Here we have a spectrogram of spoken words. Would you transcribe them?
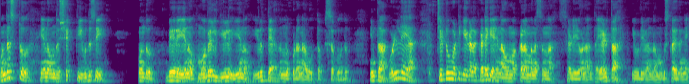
ಒಂದಷ್ಟು ಏನೋ ಒಂದು ಶಕ್ತಿ ಉದಿಸಿ ಒಂದು ಬೇರೆ ಏನು ಮೊಬೈಲ್ ಗೀಳು ಏನು ಇರುತ್ತೆ ಅದನ್ನು ಕೂಡ ನಾವು ತಪ್ಪಿಸಬಹುದು. ಇಂಥ ಒಳ್ಳೆಯ ಚಟುವಟಿಕೆಗಳ ಕಡೆಗೆ ನಾವು ಮಕ್ಕಳ ಮನಸ್ಸನ್ನು ಸೆಳೆಯೋಣ ಅಂತ ಹೇಳ್ತಾ ಈ ವಿಡಿಯೋವನ್ನು ಮುಗಿಸ್ತಾ ಇದ್ದೇನೆ.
